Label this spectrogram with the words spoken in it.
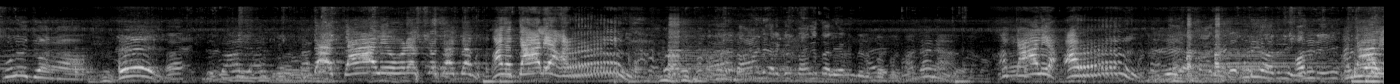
புழு ஜுரம். டேய், தாலி தாலி உனக்கு சொந்தம். அந்த தாலி. தாலியா இருக்க தங்க தாலியான்னு தெரியும் அதானே? அந்த அர்ரு.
